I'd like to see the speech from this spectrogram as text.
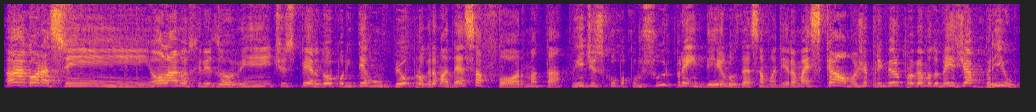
Agora sim. Olá, meus queridos ouvintes. Perdoa por interromper o programa dessa forma, tá? Me desculpa por surpreendê-los dessa maneira, mas calma. Hoje é o primeiro programa do mês de abril.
